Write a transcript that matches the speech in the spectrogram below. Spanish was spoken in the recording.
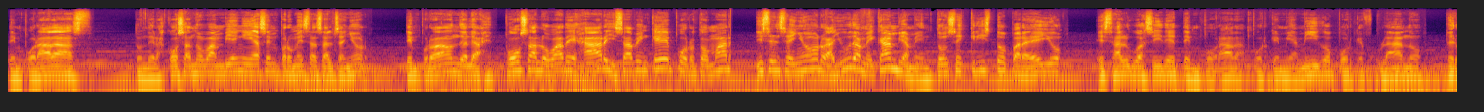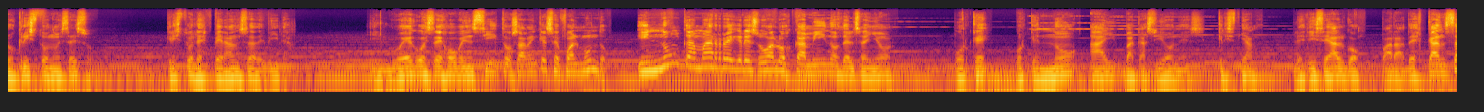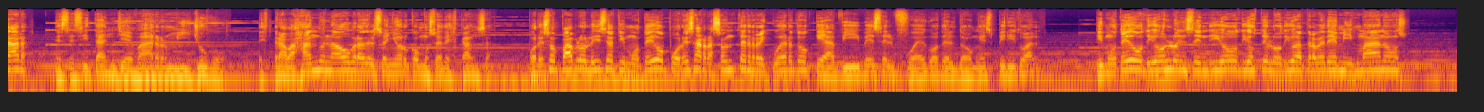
Temporadas donde las cosas no van bien y hacen promesas al Señor temporada donde la esposa lo va a dejar y saben qué, por tomar, dicen Señor, ayúdame, cámbiame. Entonces Cristo para ello es algo así de temporada, porque mi amigo, porque fulano, pero Cristo no es eso. Cristo es la esperanza de vida. Y luego ese jovencito, ¿saben que Se fue al mundo y nunca más regresó a los caminos del Señor. ¿Por qué? Porque no hay vacaciones cristianas. Les dice algo, para descansar necesitan llevar mi yugo es trabajando en la obra del Señor como se descansa. Por eso Pablo le dice a Timoteo, por esa razón te recuerdo que avives el fuego del don espiritual. Timoteo, Dios lo encendió, Dios te lo dio a través de mis manos,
